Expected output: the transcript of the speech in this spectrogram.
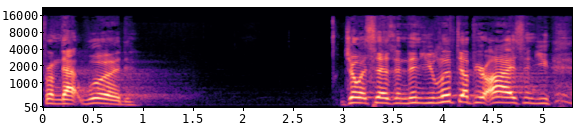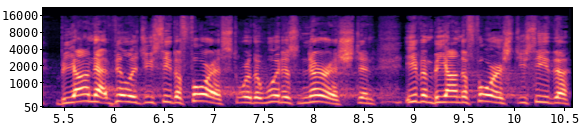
from that wood. Jowett says, and then you lift up your eyes and you, beyond that village, you see the forest where the wood is nourished. And even beyond the forest, you see the,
